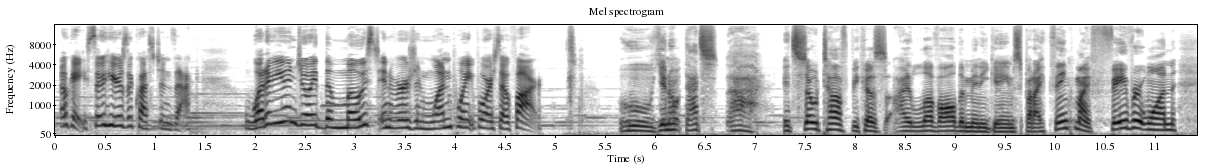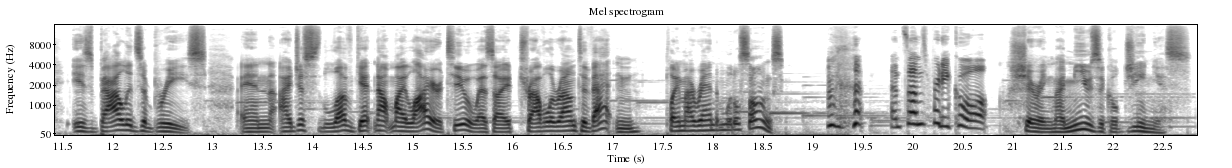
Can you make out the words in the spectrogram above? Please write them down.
Okay, so here's a question, Zach. What have you enjoyed the most in version 1.4 so far? Ooh, you know, that's. Ah, it's so tough because I love all the mini games, but I think my favorite one is Ballads of Breeze. And I just love getting out my lyre too as I travel around Teyvat and play my random little songs, That sounds pretty cool. sharing my musical genius.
